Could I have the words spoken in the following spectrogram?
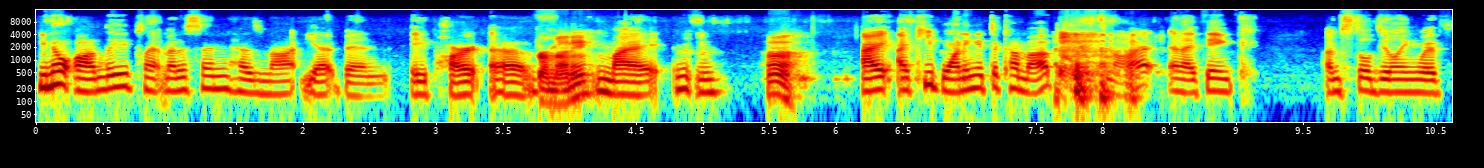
You know, oddly, plant medicine has not yet been a part of for money. My, mm-mm. huh? I I keep wanting it to come up, and it's not. and I think I'm still dealing with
